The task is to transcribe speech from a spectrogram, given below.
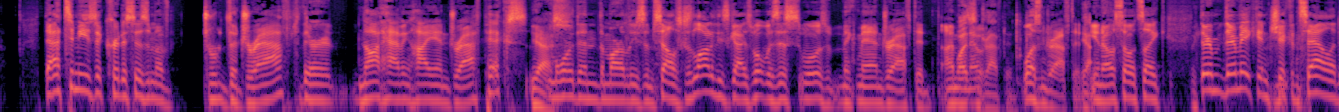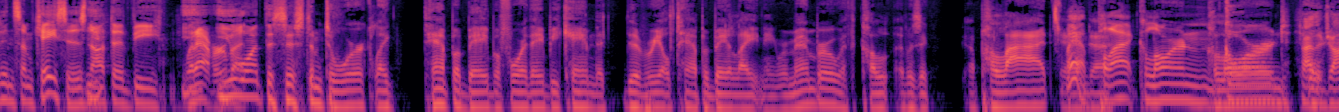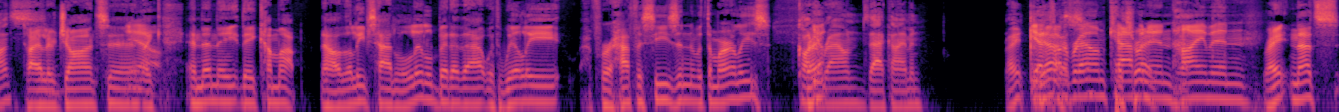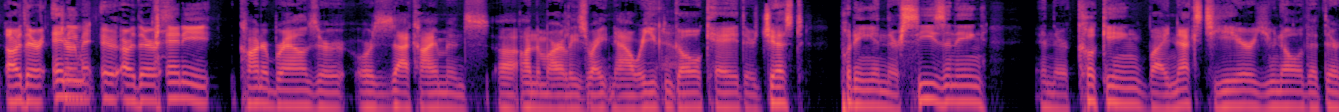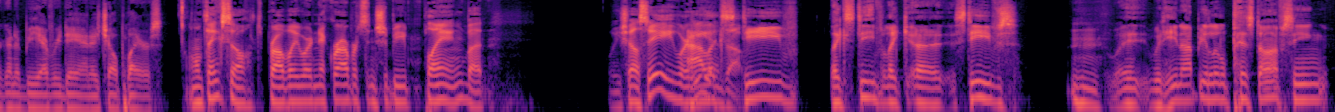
That to me is a criticism of the draft. They're not having high end draft picks Yes. more than the Marlies themselves. Because a lot of these guys, what was this? What was McMahon drafted? I mean, Wasn't drafted. Wasn't drafted. Yeah. You know, so it's like they're they're making chicken salad in some cases, not to be whatever. You, but want the system to work like Tampa Bay before they became the, the real Tampa Bay Lightning. Remember with Col- was it uh, Palat oh yeah, and uh, Palat, Killorn, Killorn, Gord. Tyler Johnson. Tyler Johnson, Yeah. like, and then they they come up. Now the Leafs had a little bit of that with Willie for half a season with the Marlies, Connor Yeah. Brown, Zach Hyman, right? Yeah, Yes. Connor Brown, That's right. Kapanen, Hyman. right? And that's are there any Dermott. are there any Connor Browns or or Zach Hyman's uh, on the Marlies right now where you can go okay they're just putting in their seasoning and they're cooking by next year you know that they're going to be everyday NHL players. I don't think so. It's probably where Nick Robertson should be playing, but we shall see where he Alex ends up. Steve like Steve like uh Steeves Mhm. would he not be a little pissed off seeing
